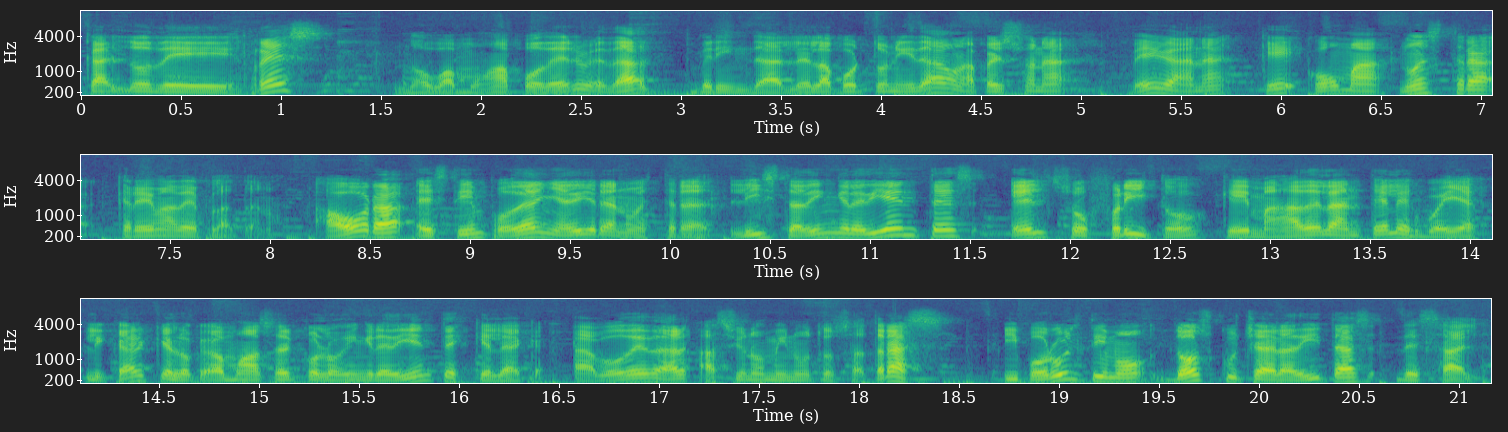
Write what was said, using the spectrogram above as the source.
caldo de res, no vamos a poder, ¿verdad?, brindarle la oportunidad a una persona vegana que coma nuestra crema de plátano. Ahora es tiempo de añadir a nuestra lista de ingredientes el sofrito, que más adelante les voy a explicar qué es lo que vamos a hacer con los ingredientes que le acabo de dar hace unos minutos atrás. Y por último, dos cucharaditas de sal.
